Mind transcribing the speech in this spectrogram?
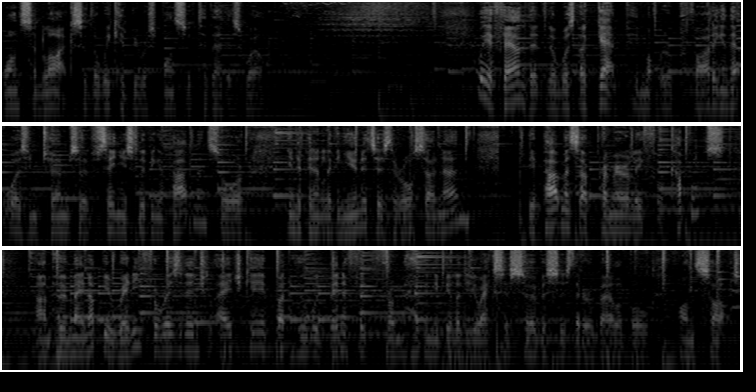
wants and likes so that we can be responsive to that as well. We have found that there was a gap in what we were providing and that was in terms of seniors living apartments or independent living units as they're also known. The apartments are primarily for couples um, who may not be ready for residential aged care but who would benefit from having the ability to access services that are available on site.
